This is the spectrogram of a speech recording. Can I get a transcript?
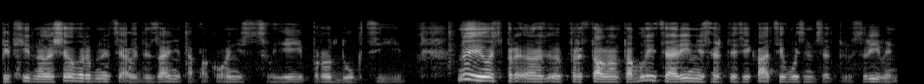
підхід не лише у виробниці, а й у дизайні та пакуванні своєї продукції. Ну і ось представлена таблиця рівні сертифікації 80+. Рівень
